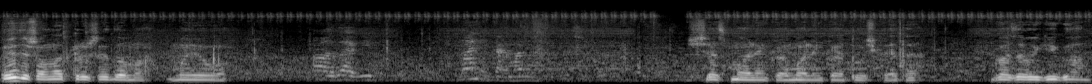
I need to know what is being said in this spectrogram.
Видишь, он над крышей дома моего. А, да, видно. Маленькая, маленькая. Сейчас маленькая, маленькая точка. Это газовый гигант.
